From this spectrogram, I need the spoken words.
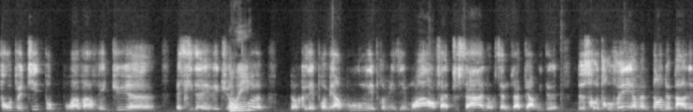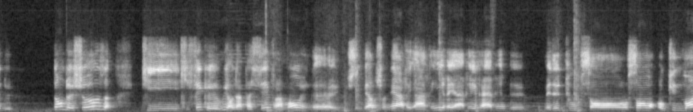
trop petite pour, pour avoir vécu euh, ce qu'ils avaient vécu entre Oui. eux. Donc les premières booms, les premiers émois, enfin tout ça. Donc ça nous a permis de, de se retrouver et en même temps de parler de tant de choses qui, qui fait que oui, on a passé vraiment une, une super journée à, à rire et à rire et à rire de, mais de tout, sans, sans aucunement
